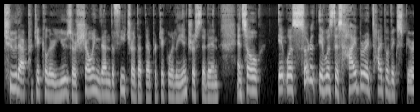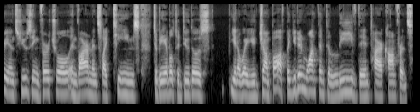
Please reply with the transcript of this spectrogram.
to that particular user, showing them the feature that they're particularly interested in. And so it was sort of it was this hybrid type of experience using virtual environments like teams to be able to do those you know where you jump off but you didn't want them to leave the entire conference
